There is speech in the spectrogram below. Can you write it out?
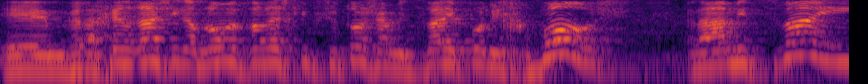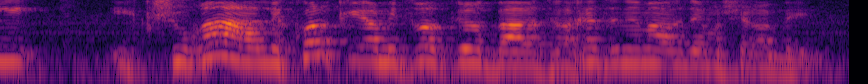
אמ, ולכן רש"י גם לא מפרש כפשוטו שהמצווה היא פה לכבוש, אלא המצווה היא, היא קשורה לכל המצוות התלויות בארץ, ולכן זה נאמר על ידי משה רבינו.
